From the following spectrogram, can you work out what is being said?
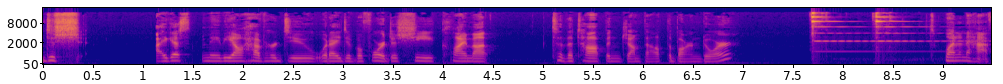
does she I guess maybe I'll have her do what I did before. Does she climb up to the top and jump out the barn door? It's one and a half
